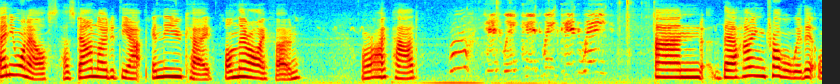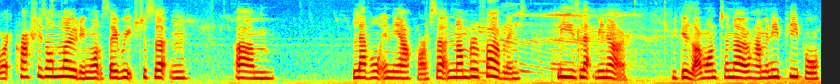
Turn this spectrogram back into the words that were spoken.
anyone else has downloaded the app in the UK on their iPhone or iPad Ooh, can't wait, can't wait, can't wait! and they're having trouble with it or it crashes on loading once they've reached a certain um, level in the app or a certain number of furblings, please let me know. Because I want to know how many people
